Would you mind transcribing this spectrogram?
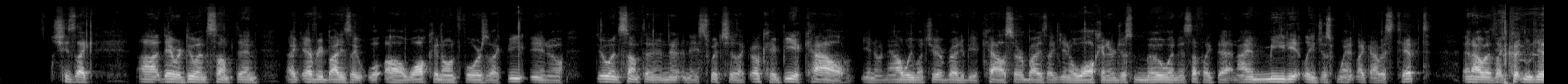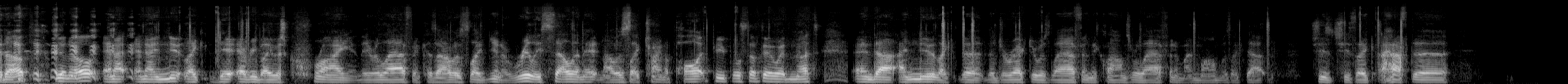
she's like, uh, they were doing something like everybody's like uh, walking on floors, like be you know doing something, and, and they switch to like, okay, be a cow. You know, now we want you everybody to be a cow. So everybody's like, you know, walking or just mooing and stuff like that. And I immediately just went like I was tipped. And I was like, couldn't get up, you know, and I and I knew like they, everybody was crying, they were laughing because I was like, you know, really selling it, and I was like trying to paw at people, stuff. They went nuts, and uh, I knew like the the director was laughing, the clowns were laughing, and my mom was like that. She's she's like, I have to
